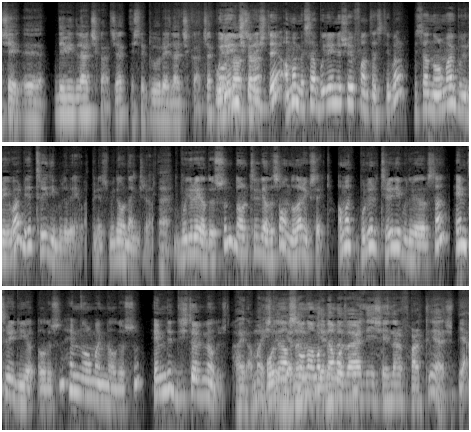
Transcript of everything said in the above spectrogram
şey e, DVD'ler çıkaracak. İşte Blu-ray'ler çıkaracak. Blu-ray'in çıkar sonra- işte ama mesela Blu-ray'in de şöyle bir fantastiği var. Mesela normal Blu-ray var bir de 3D Blu-ray var. Biliyorsun bir de oradan giriyor. Evet. Blu-ray alıyorsun, normal 3D alırsan 10 dolar yüksek. Ama Blu-ray 3D Blu-ray alırsan hem 3D alıyorsun hem normalini alıyorsun hem de dijitalini alıyorsun. Hayır ama işte aslında yanın, onu almak daha yanında mantıklı. verdiği şeyler farklı ya. Şimdi. Ya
